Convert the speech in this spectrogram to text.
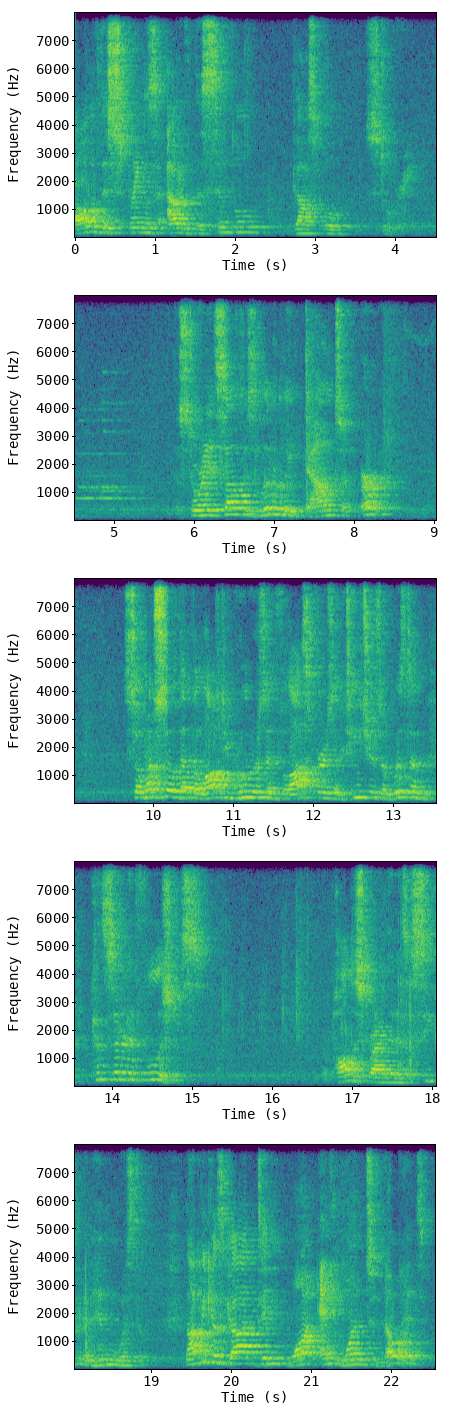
All of this springs out of the simple gospel story. The story itself is literally down to earth. So much so that the lofty rulers and philosophers and teachers of wisdom considered it foolishness. Paul described it as a secret and hidden wisdom. Not because God didn't want anyone to know it,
